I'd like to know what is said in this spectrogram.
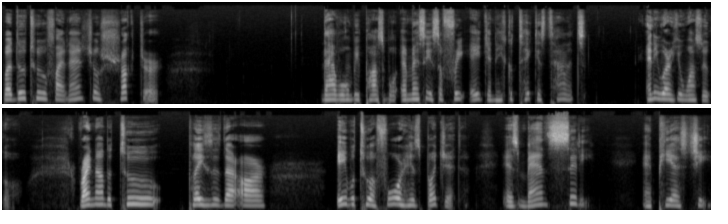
but due to financial structure, that won't be possible. And Messi is a free agent; he could take his talents anywhere he wants to go. Right now, the two places that are able to afford his budget is Man City and PSG.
